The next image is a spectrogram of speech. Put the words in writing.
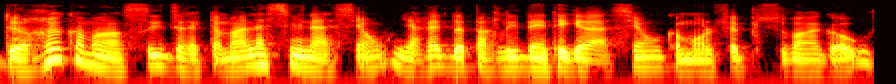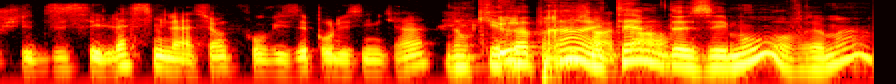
de recommencer directement l'assimilation. Il arrête de parler d'intégration comme on le fait plus souvent à gauche. Il dit c'est l'assimilation qu'il faut viser pour les immigrants. Donc il reprend un thème de Zemmour, vraiment?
